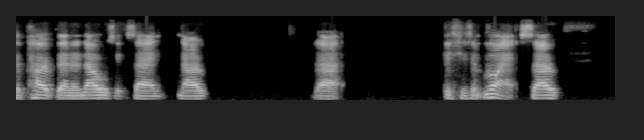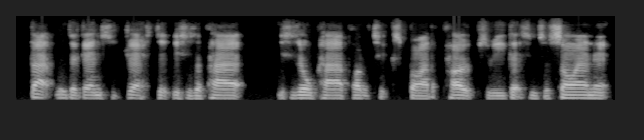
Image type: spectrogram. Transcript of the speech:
the Pope then annuls it, saying no, that this isn't right. So that would again suggest that this is a power. This is all power politics by the Pope. So he gets him to sign it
